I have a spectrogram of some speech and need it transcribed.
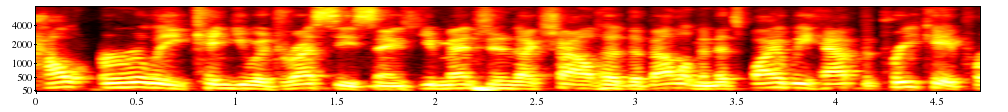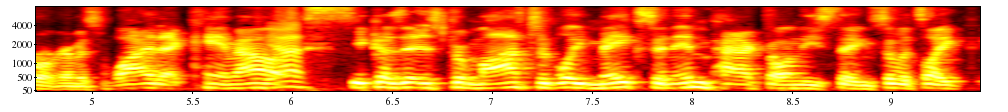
How early can you address these things? You mentioned like childhood development. It's why we have the pre-k program. It's why that came out yes. because it demonstrably makes an impact on these things. So it's like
